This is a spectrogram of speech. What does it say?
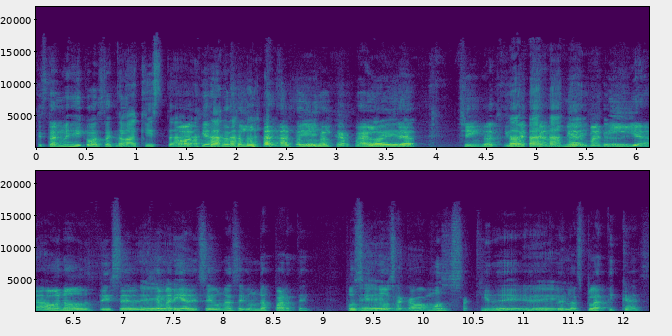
¿Está en México hasta aquí? No, aquí está. No, aquí anda. Saludos, saludos al carnal. Oye. Chingo, aquí guachando mi hermanilla. Vámonos, dice, dice. María, dice una segunda parte. Pues si nos acabamos aquí de, de las pláticas,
